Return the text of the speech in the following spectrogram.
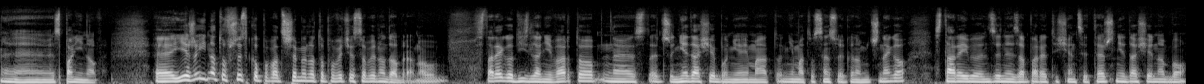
E, spalinowe. E, jeżeli na to wszystko popatrzymy, no to powiecie sobie, no dobra, no starego diesla nie warto, e, czy nie da się, bo nie ma, to, nie ma to sensu ekonomicznego. Starej benzyny za parę tysięcy też nie da się, no bo,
